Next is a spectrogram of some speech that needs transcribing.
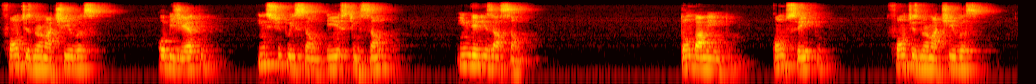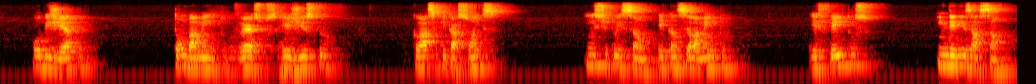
fontes normativas, objeto, instituição e extinção, indenização. Tombamento, conceito, fontes normativas, objeto, tombamento versus registro, classificações, instituição e cancelamento, efeitos, indenização.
